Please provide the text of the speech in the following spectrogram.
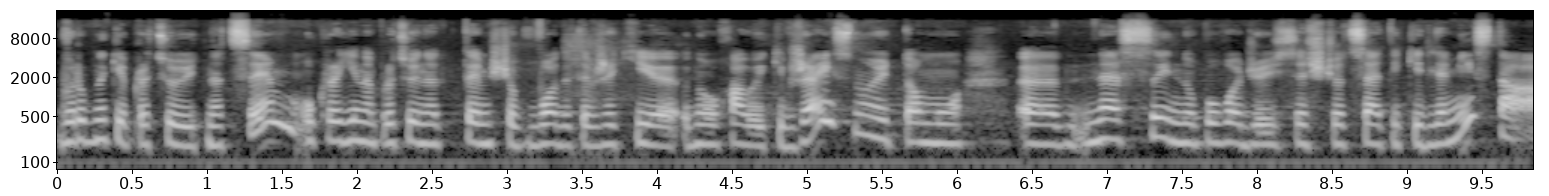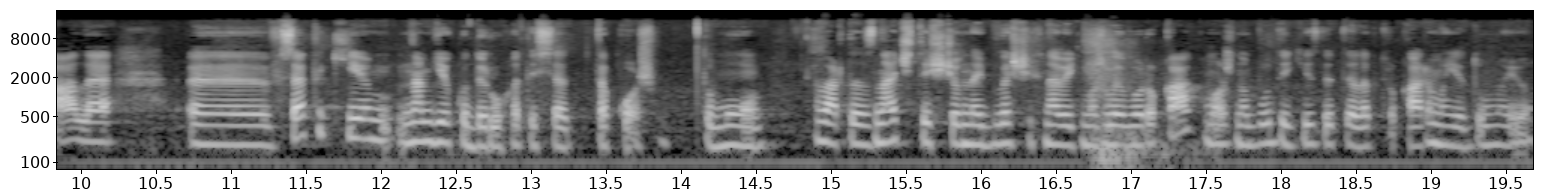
Виробники працюють над цим. Україна працює над тим, щоб вводити в житті ноу-хау, які вже існують. Тому е, не сильно погоджуюся, що це тільки для міста, але е, все-таки нам є куди рухатися також. Тому варто зазначити, що в найближчих, навіть можливо, роках можна буде їздити електрокарами. Я думаю.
